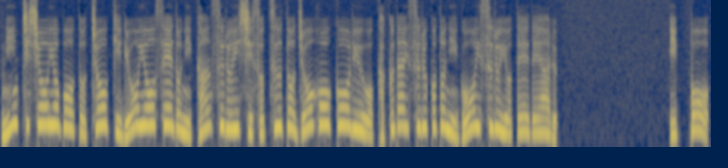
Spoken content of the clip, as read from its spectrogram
認知症予防と長期療養制度に関する意思疎通と情報交流を拡大することに合意する予定である。一方、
